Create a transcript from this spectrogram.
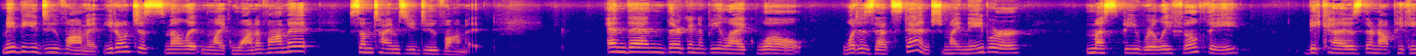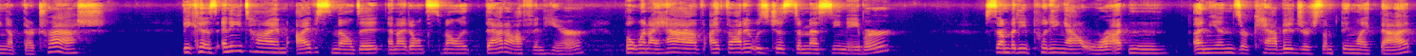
Maybe you do vomit. You don't just smell it and like want to vomit. Sometimes you do vomit. And then they're going to be like, well, what is that stench? My neighbor must be really filthy because they're not picking up their trash. Because anytime I've smelled it, and I don't smell it that often here, but when I have, I thought it was just a messy neighbor, somebody putting out rotten onions or cabbage or something like that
